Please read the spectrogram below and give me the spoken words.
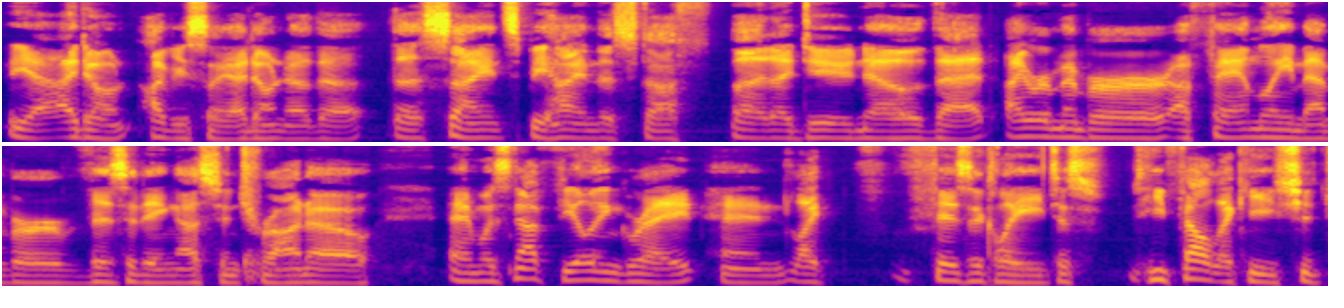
yeah, I don't obviously I don't know the the science behind this stuff, but I do know that I remember a family member visiting us in Toronto and was not feeling great. And like physically just he felt like he should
